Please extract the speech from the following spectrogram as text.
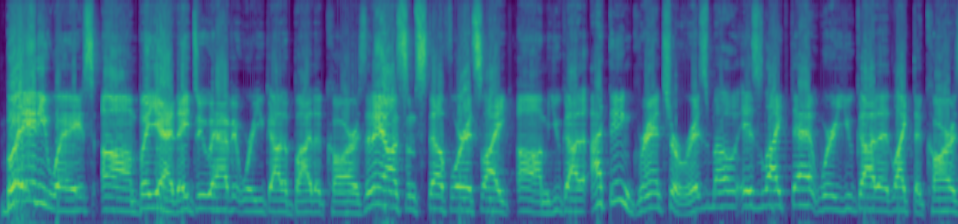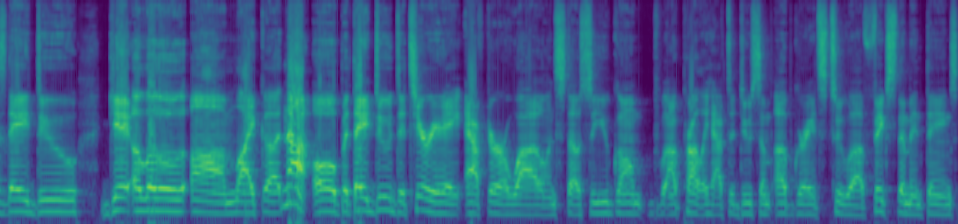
but anyways, um, but yeah, they do have it where you gotta buy the cars. And they on some stuff where it's like, um, you gotta. I think Gran Turismo is like that, where you gotta like the cars. They do get a little, um, like uh, not old, but they do deteriorate after a while and stuff. So you gonna uh, probably have to do some upgrades to uh, fix them and things.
